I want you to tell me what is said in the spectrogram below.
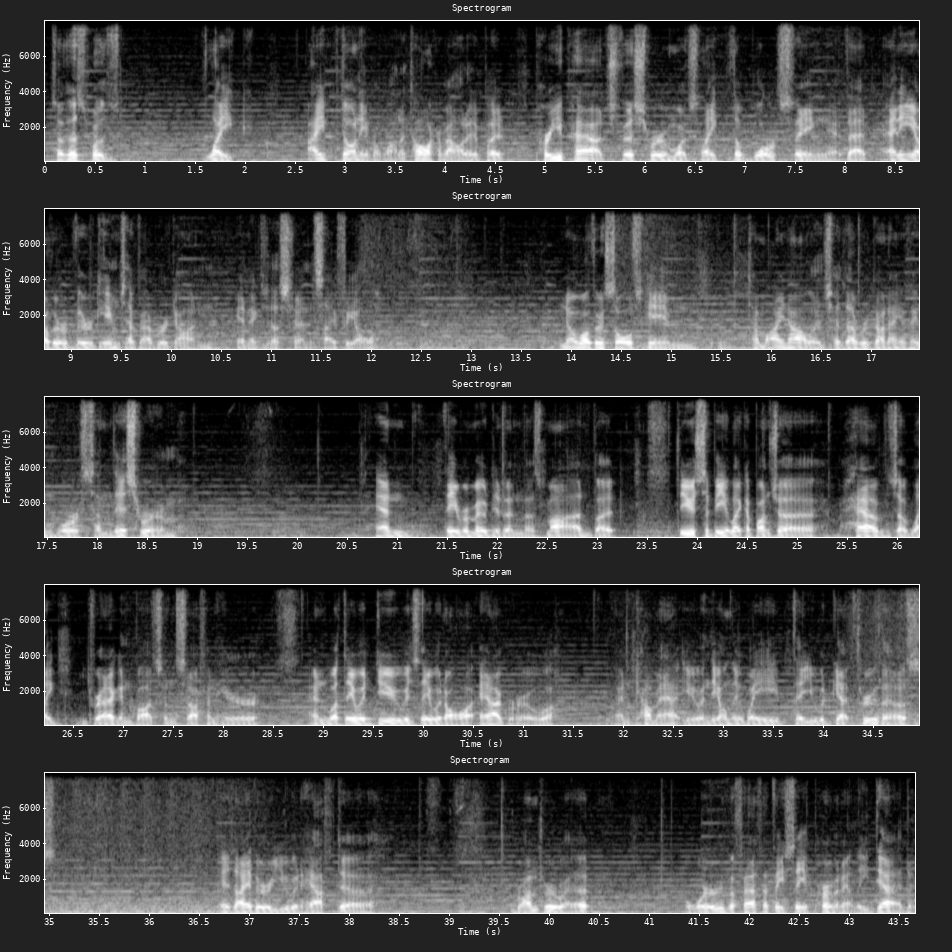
So this was like I don't even want to talk about it, but pre-patch, this room was like the worst thing that any other of their games have ever done in existence, I feel. No other Souls game, to my knowledge, has ever done anything worse than this room. And they removed it in this mod, but there used to be like a bunch of halves of like dragon bots and stuff in here. And what they would do is they would all aggro and come at you, and the only way that you would get through this is either you would have to run through it, or the fact that they say permanently dead.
